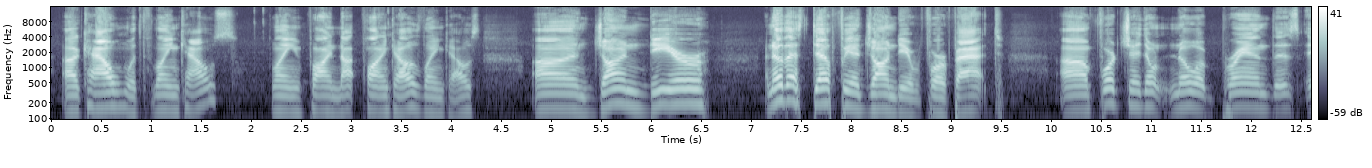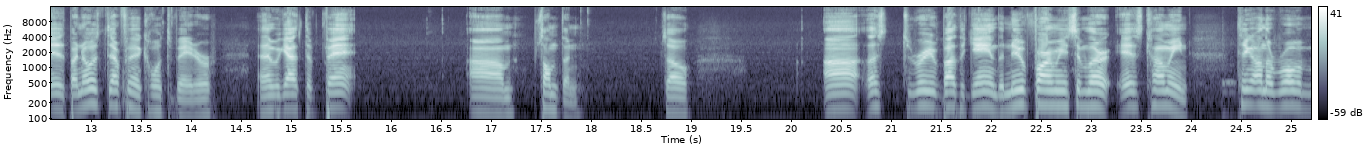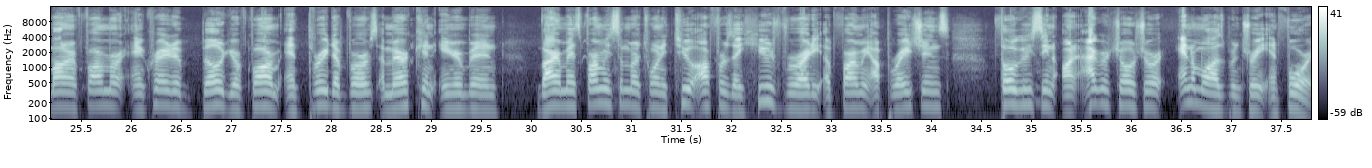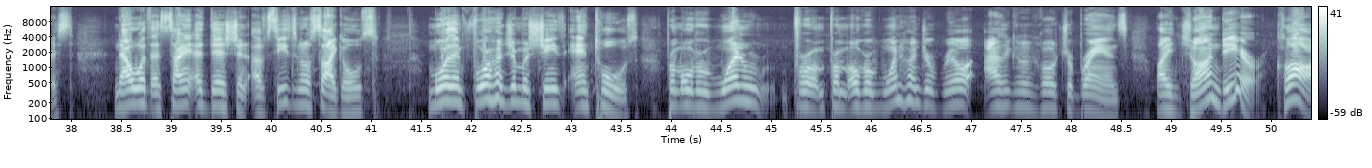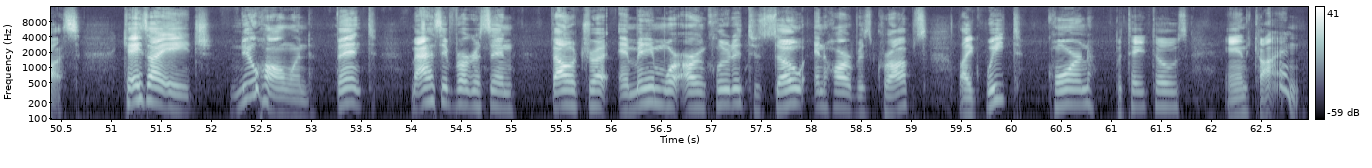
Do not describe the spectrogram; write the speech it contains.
A cow with laying cows. Laying flying, not flying cows, laying cows. Uh, John Deere. I know that's definitely a John Deere for a fact. Uh, unfortunately, I don't know what brand this is, but I know it's definitely a cultivator. And then we got the Fendt, um, something. So, uh, let's read about the game. The new farming simulator is coming. Take on the role of a modern farmer and create to build your farm in three diverse American urban environments. Farming Simulator 22 offers a huge variety of farming operations focusing on agriculture, animal husbandry, and forest. Now with a exciting addition of seasonal cycles, more than 400 machines and tools from over one from, from over 100 real agriculture brands like John Deere, Claas, Case IH, New Holland, Fendt, Massey Ferguson, Valtra, and many more are included to sow and harvest crops like wheat, corn, potatoes, and cotton.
